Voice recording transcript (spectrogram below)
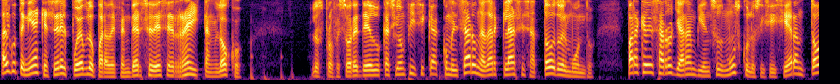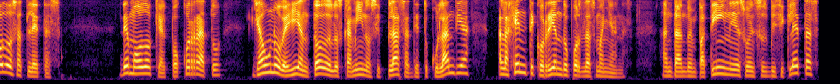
algo tenía que hacer el pueblo para defenderse de ese rey tan loco. Los profesores de educación física comenzaron a dar clases a todo el mundo, para que desarrollaran bien sus músculos y se hicieran todos atletas. De modo que al poco rato ya uno veía en todos los caminos y plazas de Tuculandia a la gente corriendo por las mañanas, andando en patines o en sus bicicletas,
